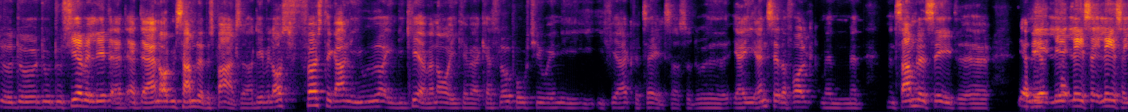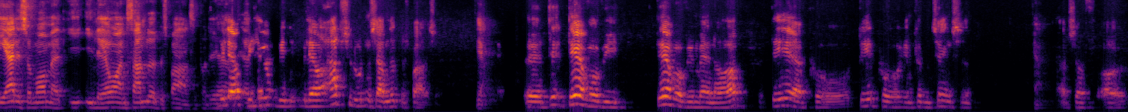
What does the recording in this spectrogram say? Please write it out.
du, du, du, du siger vel lidt, at, at der er nok en samlet besparelse, og det er vel også første gang, I er ude og indikere, hvornår I kan være cashflow positive ind i, i, i fjerde kvartal. Så, så du ved, ja, I ansætter folk, men, men, men samlet set øh, ja, læ, læ, læser, læser jer det som om, at I, I laver en samlet besparelse på det her. Vi laver, vi laver, vi, vi laver absolut en samlet besparelse. Ja. Øh, det, der, hvor vi, der, hvor vi mander op, det er på, det er på implementeringssiden. Ja. Altså, og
